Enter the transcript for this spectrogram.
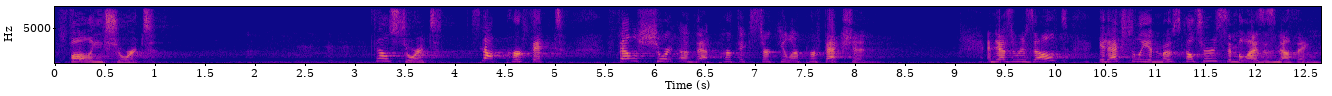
falling short. Fell short. It's not perfect. Short of that perfect circular perfection. And as a result, it actually, in most cultures, symbolizes nothing.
